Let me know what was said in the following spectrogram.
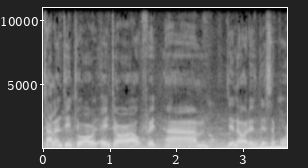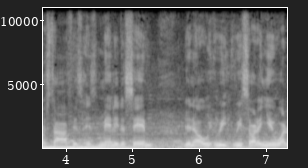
talent into our into our outfit. Um, you know, the, the, support staff is, is mainly the same. You know, we, we, we sort of knew what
